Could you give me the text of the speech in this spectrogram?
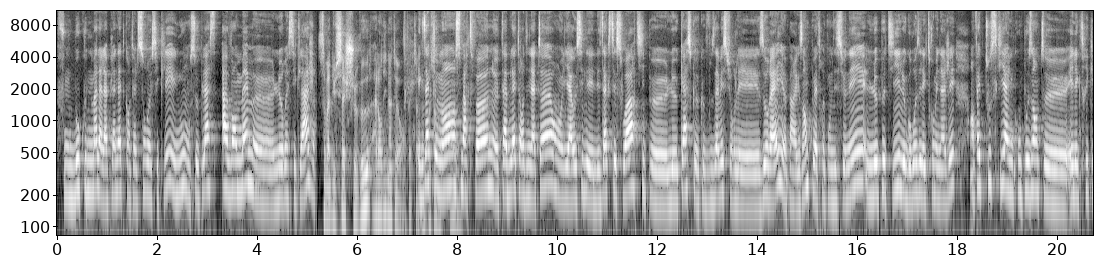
font beaucoup de mal à la planète quand elles sont recyclées et nous, on se place avant même le recyclage. Ça va du sèche-cheveux à l'ordinateur, en fait. Exactement, smartphone, tablette, ordinateur. il y a aussi des accessoires, type le casque que vous avez sur les oreilles, par exemple, peut être reconditionné. Le petit, le gros électroménager en fait, tout ce qui a une composante euh, électrique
